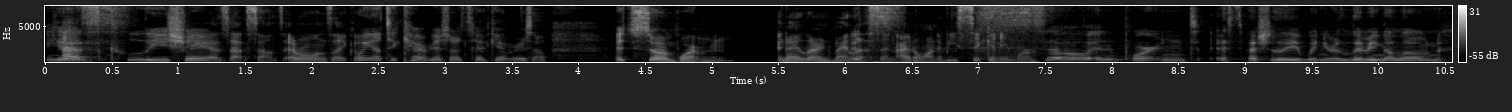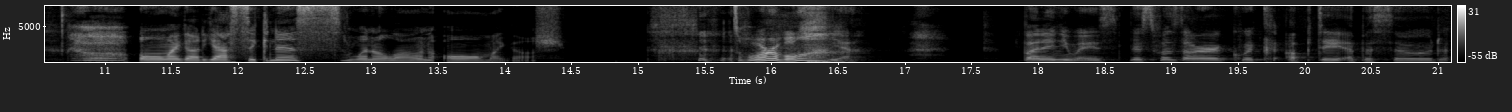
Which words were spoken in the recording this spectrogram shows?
Yes. As cliche as that sounds. Everyone's like, "Oh yeah, take care of yourself, take care of yourself." It's so important. And I learned my It's lesson. I don't want to be sick anymore. So important, especially when you're living alone. oh my god, yeah, sickness when alone. Oh my gosh. It's horrible. yeah. But anyways, this was our quick update episode.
